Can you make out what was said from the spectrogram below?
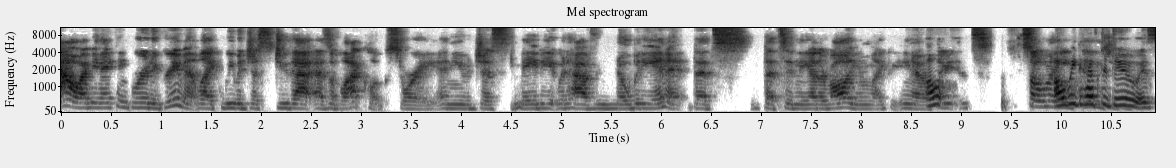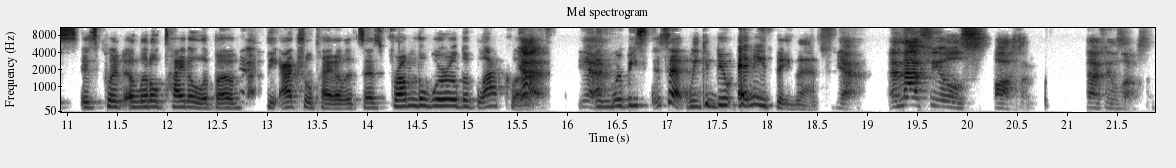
now i mean i think we're in agreement like we would just do that as a black cloak story and you would just maybe it would have nobody in it that's that's in the other volume like you know Oh. there- it's so many All we'd have to do is is put a little title above Yeah. the actual title. It says "From the World of Black Cloak," yeah yeah and we're be set. We can do anything then. yeah and that feels awesome that feels awesome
